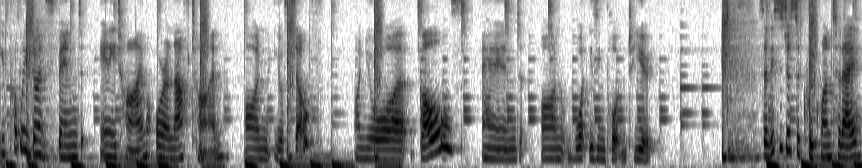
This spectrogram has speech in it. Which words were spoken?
you probably don't spend any time or enough time on yourself, on your goals, and on what is important to you. So, this is just a quick one today.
